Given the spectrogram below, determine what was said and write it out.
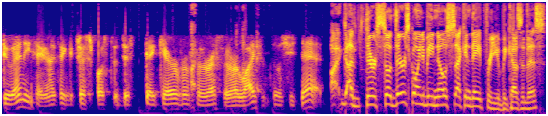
do anything. I think it's just supposed to just take care of her for the rest of her life until she's dead. I, I, there's so there's going to be no second date for you because of this.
